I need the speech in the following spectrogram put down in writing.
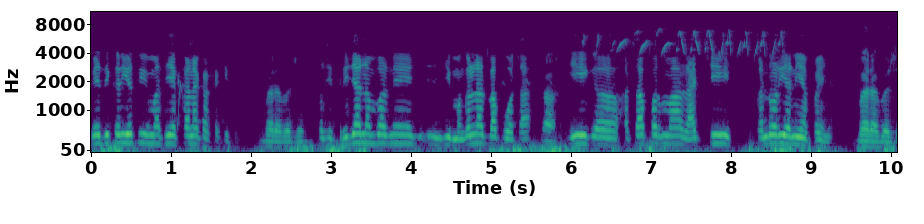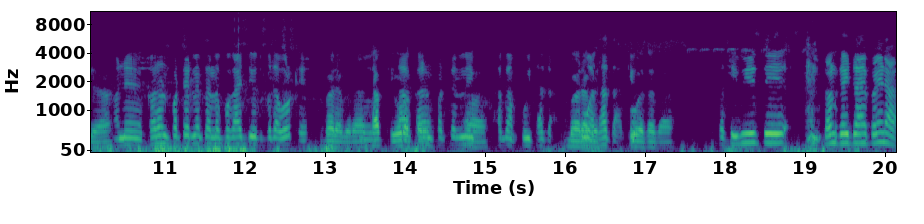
બે દીકરી હતી એમાંથી એક કાના કાકા કીધી. બરાબર છે. પછી ત્રીજા નંબરની જે મંગલનાથ બાપુ હતા એ હતાપરમાં રાજસી કંડોરિયાની પૈણા બરાબર છે અને કરણ પટેલને તો લગભગ આજ દિવસ બધા ઓળખે. બરાબર છાપથી ઓળખે. કરણ પટેલ ને આગા પૂઈ થતા બરાબર થતા કેવું. થતા પછી એવી રીતે ત્રણ ગઈટા પૈણા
